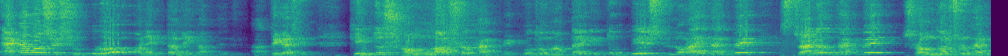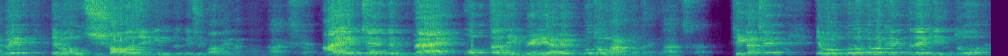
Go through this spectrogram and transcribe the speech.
একাদশে শুক্র অনেকটা মেকআপ দেবে। আচ্ছা। ঠিক আছে? কিন্তু সংঘর্ষ থাকবে। প্রথম হপ্তাহে কিন্তু বেশ লড়াই থাকবে স্ট্রাগল থাকবে সংঘর্ষ থাকবে এবং সহজে কিন্তু কিছু পাবে না। আচ্ছা। আয়ের চাইতে ব্যয় অত্যাধিক বেড়ে যাবে প্রথম আর্ধতায় আচ্ছা। ঠিক আছে? এবং কোন কোন ক্ষেত্রে কিন্তু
